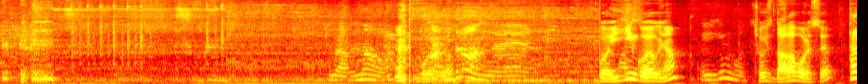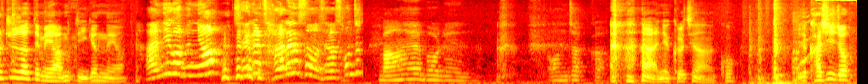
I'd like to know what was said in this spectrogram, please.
왜 안 나와? 뭐예요? 안 들어왔네. 뭐 이긴 거예요 그냥? 이긴 거지. 저기서 나가버렸어요? 탈주자 때문에 아무튼 이겼네요. 아니거든요. 제가 잘해서 제가 선제 망해버린 언 작가. 아니요 그렇진 않고 이제 가시죠.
